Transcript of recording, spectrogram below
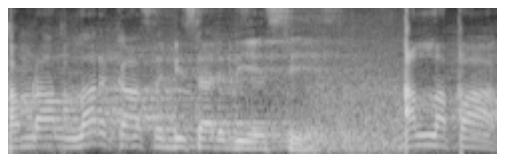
আমরা আল্লাহর কাছে বিচার দিয়েছি। আল্লাহ পাক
